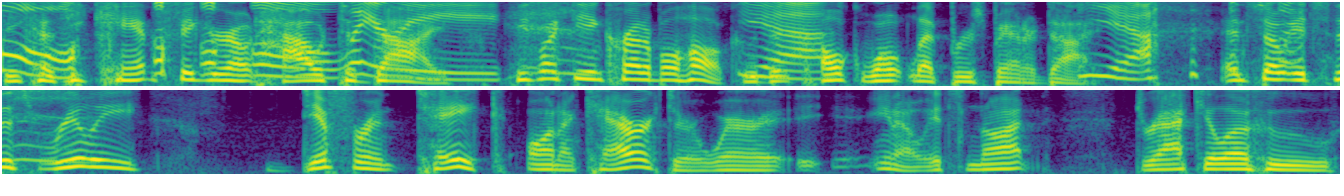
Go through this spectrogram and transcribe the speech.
because he Mm-hmm. Can't figure out how to die. He's like the Incredible Hulk. Who the Hulk won't let Bruce Banner die. Yeah. And so it's this really different take on a character where you know it's not Dracula who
